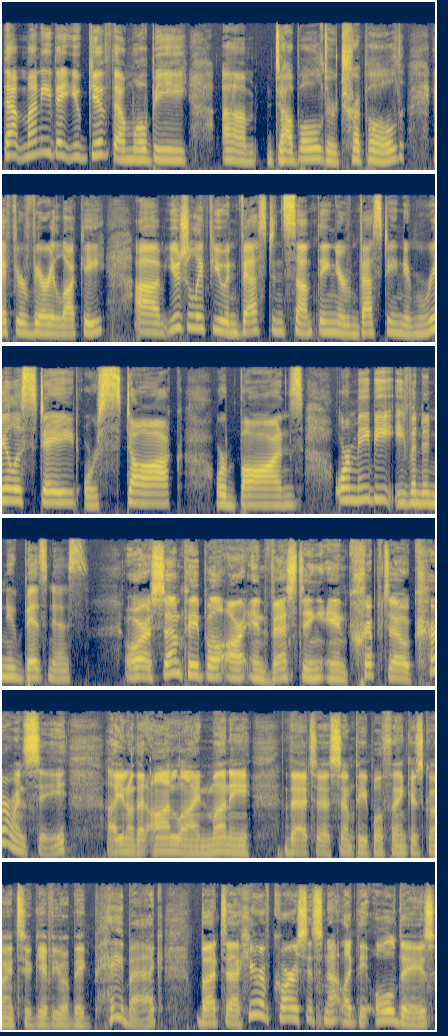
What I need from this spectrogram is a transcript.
that money that you give them will be um, doubled or tripled if you're very lucky. Um, usually, if you invest in something, you're investing in real estate or stock or bonds or maybe even a new business. Or some people are investing in cryptocurrency, uh, you know, that online money that uh, some people think is going to give you a big payback. But uh, here, of course, it's not like the old days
